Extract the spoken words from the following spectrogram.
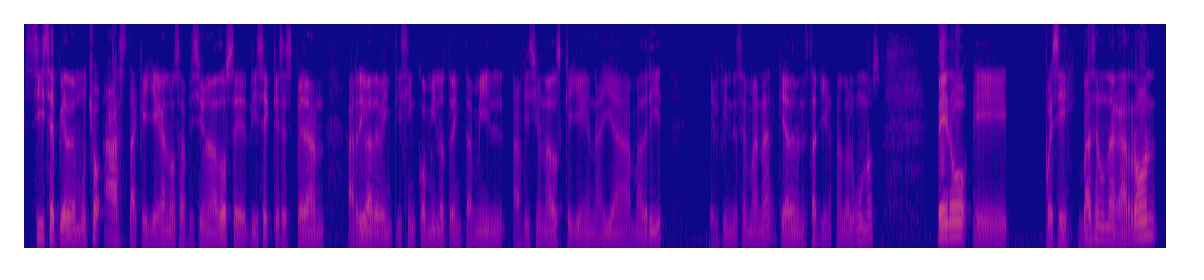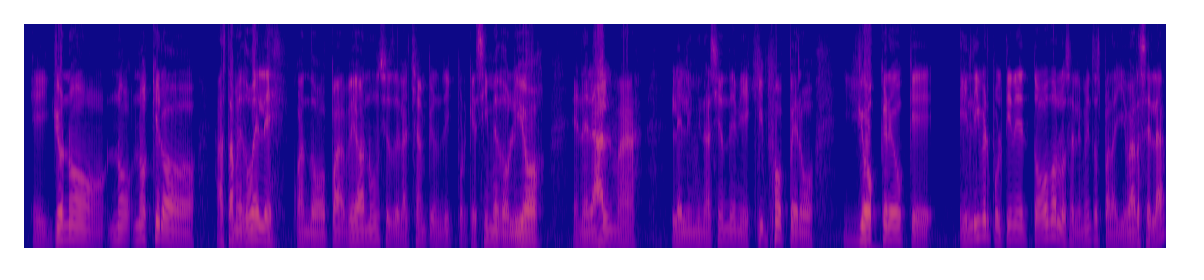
sí se pierde mucho hasta que llegan los aficionados. Se dice que se esperan arriba de 25 mil o 30 mil aficionados que lleguen ahí a Madrid el fin de semana, que ya deben estar llegando algunos. Pero, eh, pues sí, va a ser un agarrón. Eh, yo no, no, no quiero, hasta me duele cuando veo anuncios de la Champions League porque sí me dolió en el alma la eliminación de mi equipo, pero yo creo que el Liverpool tiene todos los elementos para llevársela.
